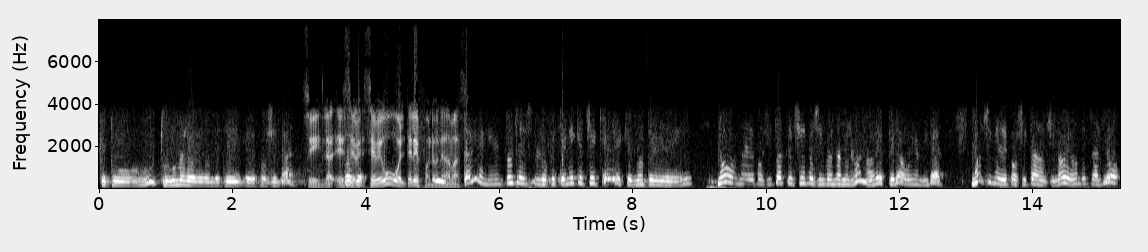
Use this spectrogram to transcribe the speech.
que tu, tu número de donde tienes que depositar. Sí, la, eh, CBU o el teléfono, nada más. Está bien, entonces lo que tenés que chequear es que no te... No, me depositaste 150 mil, bueno, ver, espera, voy a mirar. No si me depositaron, sino de dónde salió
